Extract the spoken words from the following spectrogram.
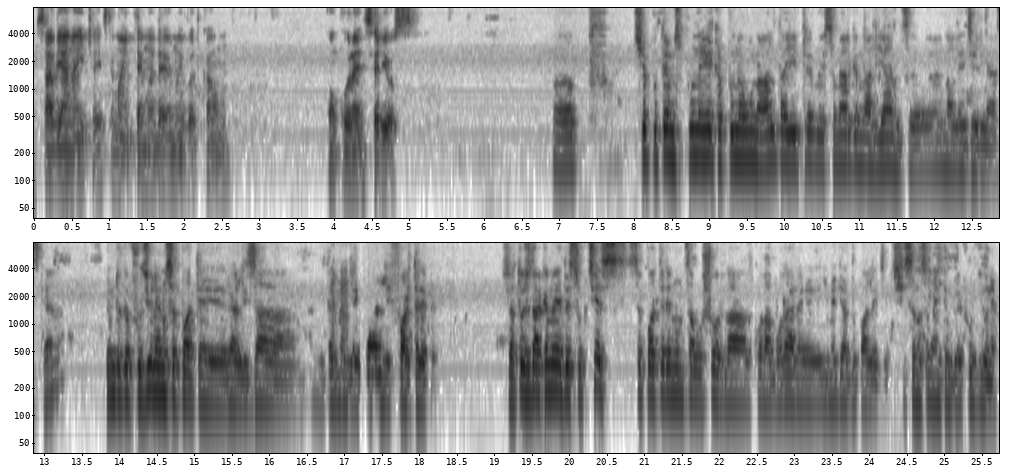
Savian aici este mai în temă, dar eu nu-i văd ca un concurent serios. Uh, ce putem spune e că până una alta ei trebuie să meargă în alianță în alegerile astea pentru că fuziunea nu se poate realiza în termeni mhm. legali foarte repede. Și atunci, dacă nu e de succes, se poate renunța ușor la colaborare imediat după alegeri și să nu se mai întâmple fuziunea.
